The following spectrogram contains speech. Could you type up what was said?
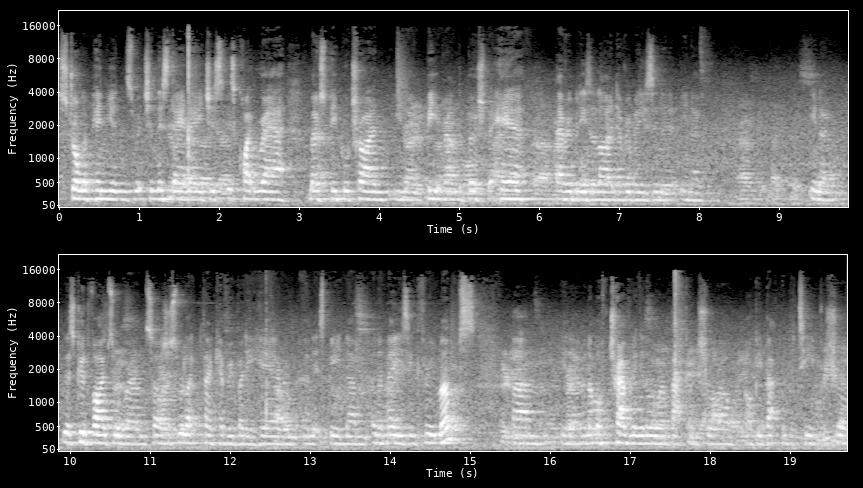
strong opinions, which in this day and age is, is quite rare. Most people try and you know beat around the bush, but here everybody's aligned, everybody's in it, you know you know, there's good vibes all around. So I just would like to thank everybody here, and, and it's been um, an amazing three months. Um, you know, and I'm off travelling, and when I'm back, I'm sure I'll, I'll be back with the team for sure.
